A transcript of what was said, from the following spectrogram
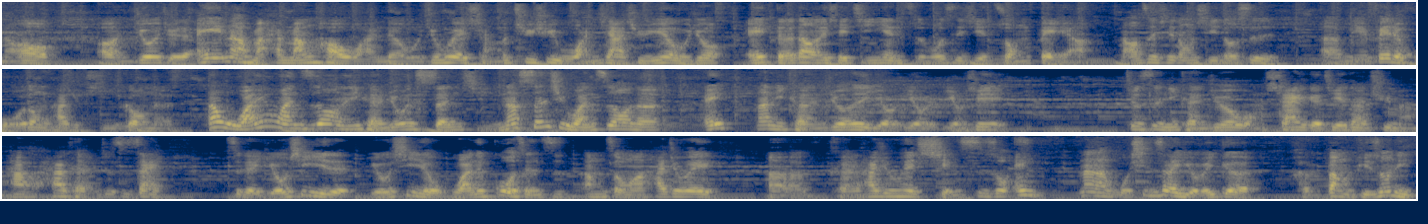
然后呃，你就会觉得哎，那蛮还蛮好玩的，我就会想要继续玩下去，因为我就哎得到一些经验值或是一些装备啊，然后这些东西都是呃免费的活动他去提供的。那玩一玩之后呢，你可能就会升级。那升级完之后呢，哎，那你可能就会有有有些。就是你可能就会往下一个阶段去嘛，他他可能就是在这个游戏的游戏的玩的过程之当中啊，他就会呃，可能他就会显示说，哎，那我现在有一个很棒，比如说你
